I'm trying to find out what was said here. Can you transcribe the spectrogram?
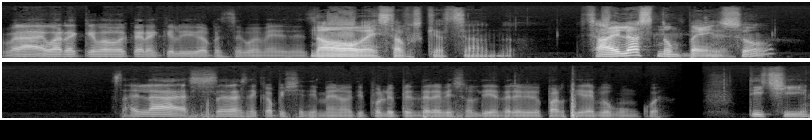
Guarda, guarda che Babacar anche lui la pensa come me. No, beh, stavo scherzando. Silas non penso. Stai là, Silas ne capisce di meno, tipo lui prenderebbe i soldi e andrebbe, partirebbe ovunque, Dici?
